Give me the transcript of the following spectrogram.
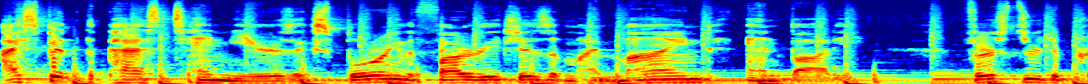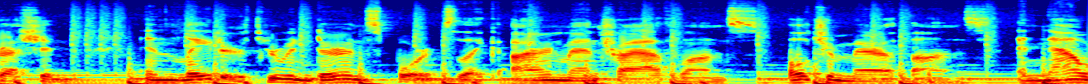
I spent the past 10 years exploring the far reaches of my mind and body, first through depression, and later through endurance sports like Ironman triathlons, ultra marathons, and now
